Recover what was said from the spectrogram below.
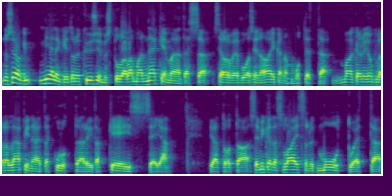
No se onkin mielenkiintoinen kysymys. Tulee varmaan näkemään tässä seuraavien vuosien aikana, mutta että mä oon käynyt jonkin verran läpi näitä kuluttajariita-keissejä. Ja tota, se, mikä tässä laissa nyt muuttuu, että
